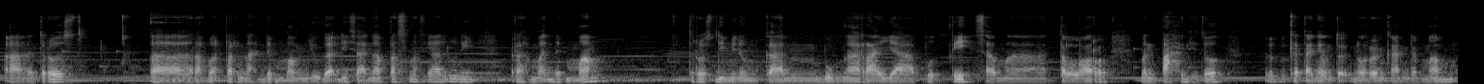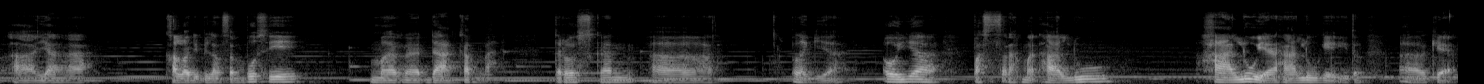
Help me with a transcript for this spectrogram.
Uh, terus uh, Rahmat pernah demam juga di sana. Pas masih halu nih Rahmat demam terus diminumkan bunga raya putih sama telur mentah gitu katanya untuk menurunkan demam uh, ya kalau dibilang sembuh sih meredakan lah. Terus kan uh, apa lagi ya? Oh iya pas Rahmat halu halu ya halu kayak gitu. Uh, kayak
